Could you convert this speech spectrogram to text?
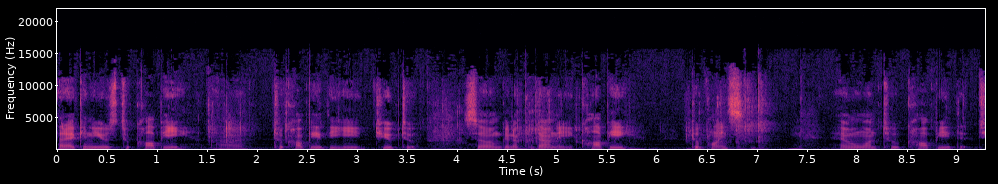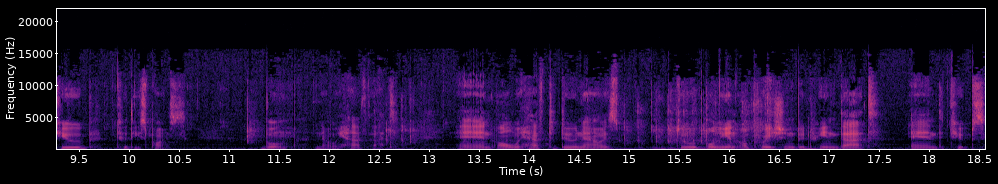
that I can use to copy uh, to copy the tube to. So I'm gonna put down a copy to points and we want to copy the tube to these points. Boom, now we have that. And all we have to do now is do a boolean operation between that and the tubes.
